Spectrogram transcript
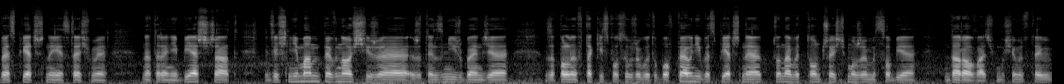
bezpieczny, jesteśmy na terenie Bieszczad, więc jeśli nie mamy pewności, że, że ten znicz będzie zapalony w taki sposób, żeby to było w pełni bezpieczne, to nawet tą część możemy sobie darować. Musimy tutaj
